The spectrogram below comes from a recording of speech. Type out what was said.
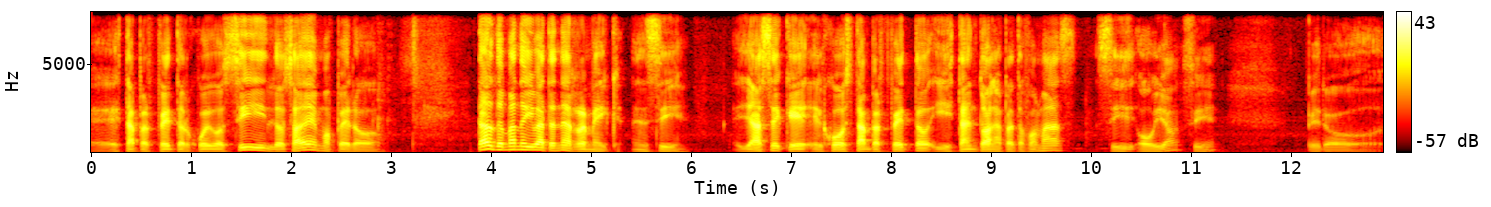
está perfecto el juego. Sí, lo sabemos, pero tarde o temprano iba a tener remake en sí. Ya sé que el juego está perfecto y está en todas las plataformas, sí, obvio, sí. Pero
